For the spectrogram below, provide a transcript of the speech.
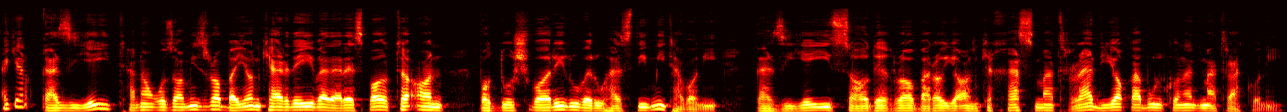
اگر قضیه تناقض را بیان کرده ای و در اثبات آن با دشواری روبرو هستی می توانی قضیه صادق را برای آنکه خسمت رد یا قبول کند مطرح کنی.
